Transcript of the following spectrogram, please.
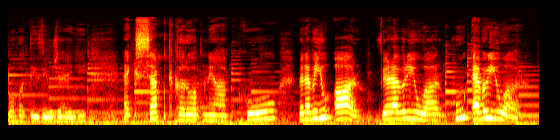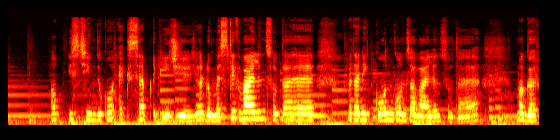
बहुत इजी हो जाएगी। एक्सेप्ट करो अपने आप को। Wherever you are wherever you are whoever you are अब इस चीज़ को एक्सेप्ट कीजिए। या डोमेस्टिक वायलेंस होता है, पता नहीं कौन कौन सा वायलेंस होता है, मगर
